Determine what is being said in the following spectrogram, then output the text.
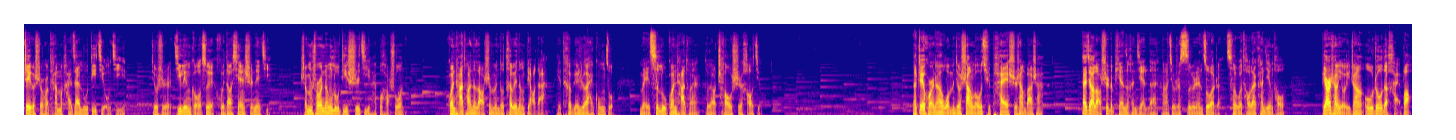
这个时候他们还在录第九集，就是鸡零狗碎回到现实那集。什么时候能录第十集还不好说呢。观察团的老师们都特别能表达，也特别热爱工作，每次录观察团都要超时好久。那这会儿呢，我们就上楼去拍《时尚芭莎》。代教老师的片子很简单啊，就是四个人坐着，侧过头来看镜头，边上有一张欧洲的海报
